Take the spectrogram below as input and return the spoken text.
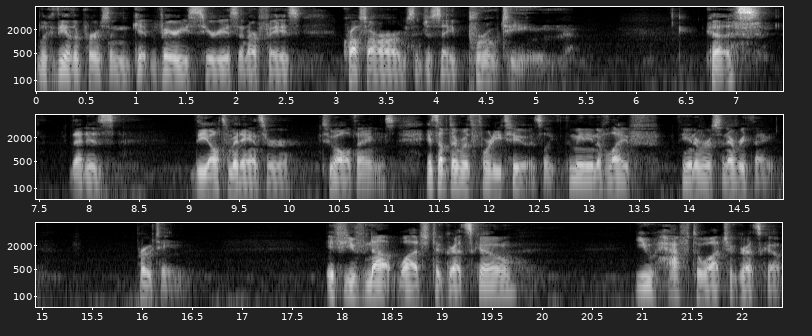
look at the other person, get very serious in our face, cross our arms, and just say protein, because that is the ultimate answer to all things. It's up there with 42. It's like the meaning of life, the universe, and everything. Protein. If you've not watched Aggretsuko, you have to watch Aggretsuko.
